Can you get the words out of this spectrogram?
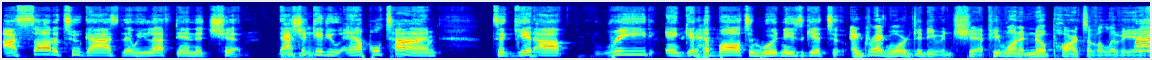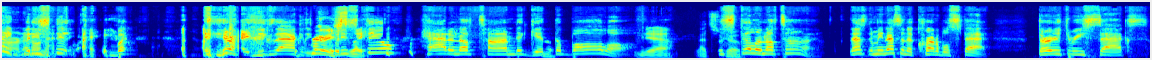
I saw the two guys that we left in the chip. That should Mhm. give you ample time to get out, read, and get the ball to who it needs to get to. And Greg Ward didn't even chip. He wanted no parts of Olivier Right, Vernon but he still- But right, exactly. Seriously. But he still had enough time to get the ball off. Yeah. That's There's true. still enough time. That's I mean, that's an incredible stat. 33 sacks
